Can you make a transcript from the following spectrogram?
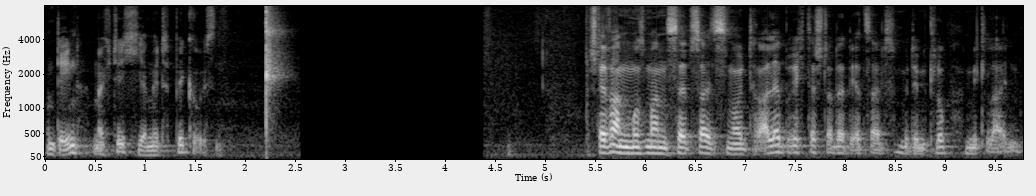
und den möchte ich hiermit begrüßen. Stefan, muss man selbst als neutraler Berichterstatter derzeit mit dem Club mitleiden?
